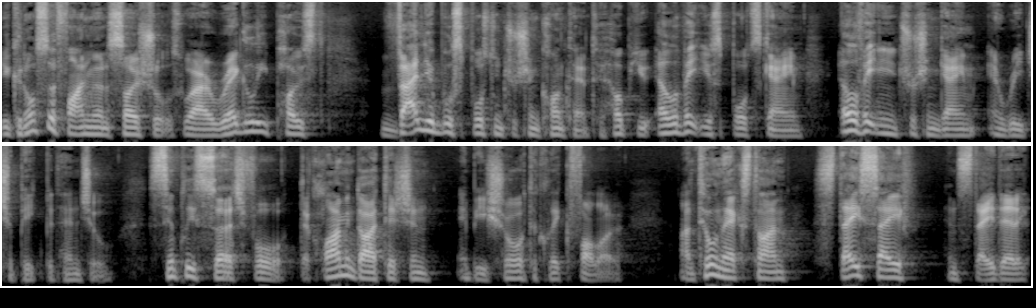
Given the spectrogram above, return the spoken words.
You can also find me on socials where I regularly post valuable sports nutrition content to help you elevate your sports game, elevate your nutrition game, and reach your peak potential. Simply search for The Climbing Dietitian and be sure to click follow. Until next time, stay safe and stay dedicated.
